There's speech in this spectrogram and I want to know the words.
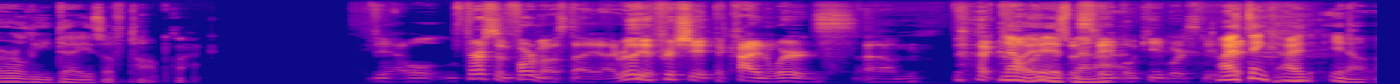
early days of Top Clack? Yeah, well, first and foremost, I, I really appreciate the kind words. Um, no, it is, man. Staple I, keyboard I think I, you know,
